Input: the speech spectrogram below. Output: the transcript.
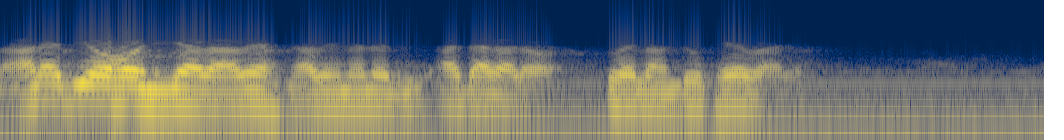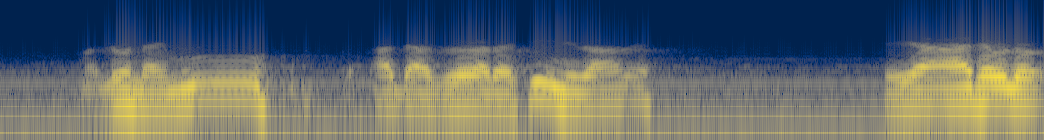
ဒါလည်းပြောဟောနေကြတာပဲဒါပေမဲ့လည်းဒီအတ္တကတော့ဆွဲလန်းလွတ်သေးပါတယ်မလွတ်နိုင်ဘူးအတ္တဆိုတော့ရှိနေတာပဲတရားအားထုတ်လို့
